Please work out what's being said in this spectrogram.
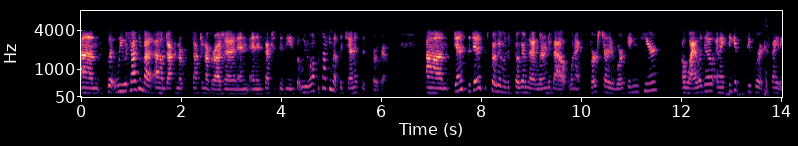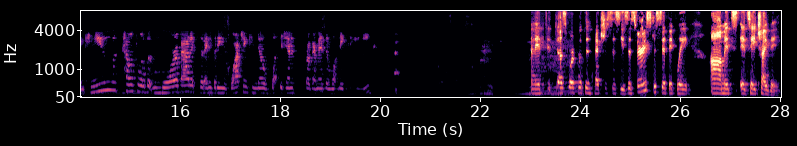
Um, but we were talking about um, Dr. Dr. Nagarajan and, and infectious disease, but we were also talking about the Genesis program. Um, Genesis, the Genesis program was a program that I learned about when I first started working here a while ago, and I think it's super exciting. Can you tell us a little bit more about it so that anybody who's watching can know what the Genesis program is and what makes it unique? And it, it does work with infectious diseases. Very specifically, um, it's it's HIV,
